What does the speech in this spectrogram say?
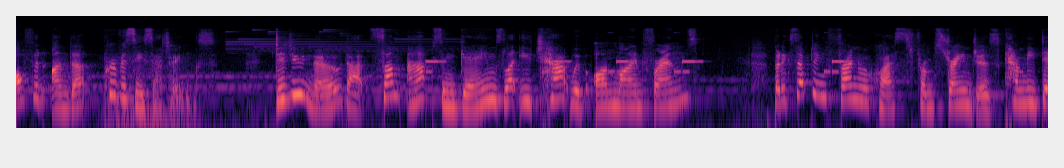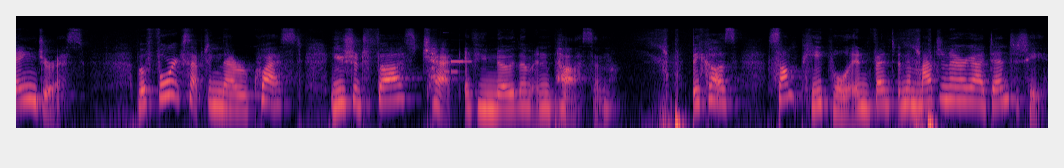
often under privacy settings. Did you know that some apps and games let you chat with online friends? But accepting friend requests from strangers can be dangerous. Before accepting their request, you should first check if you know them in person. Because some people invent an imaginary identity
